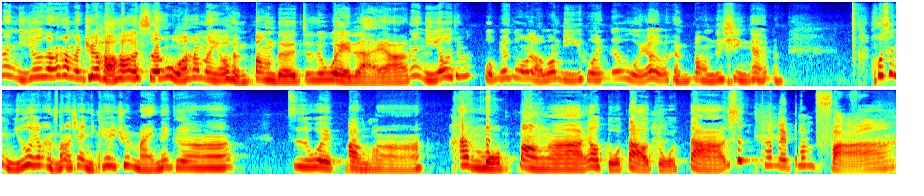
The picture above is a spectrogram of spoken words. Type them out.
那你就让他们去好好的生活，他们有很棒的，就是未来啊。那你又这么，我不要跟我老公离婚，那我要有很棒的性爱，或是你如果有很棒的性爱，你可以去买那个啊，自慰棒啊，按摩棒啊，要多大有多大，就是他没办法啊。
